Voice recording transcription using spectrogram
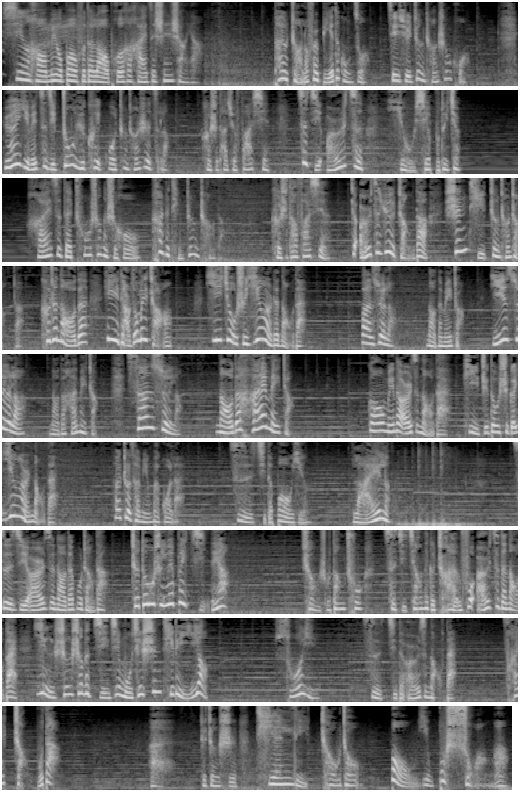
幸好没有报复到老婆和孩子身上呀，他又找了份别的工作，继续正常生活。原以为自己终于可以过正常日子了，可是他却发现自己儿子有些不对劲儿。孩子在出生的时候看着挺正常的，可是他发现这儿子越长大，身体正常长着，可这脑袋一点都没长，依旧是婴儿的脑袋。半岁了，脑袋没长；一岁了，脑袋还没长；三岁了，脑袋还没长。高明的儿子脑袋一直都是个婴儿脑袋，他这才明白过来，自己的报应来了。自己儿子脑袋不长大，这都是因为被挤的呀。正如当初自己将那个产妇儿子的脑袋硬生生的挤进母亲身体里一样，所以自己的儿子脑袋才长不大。这正是天理昭昭，报应不爽啊！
